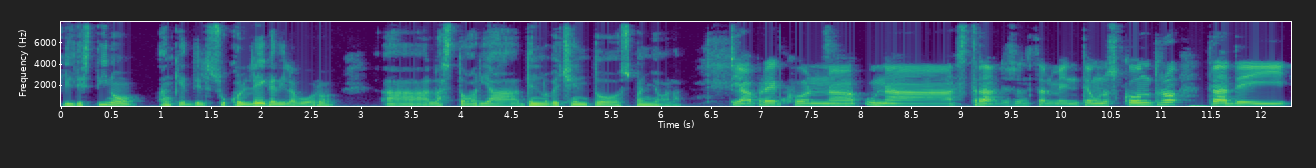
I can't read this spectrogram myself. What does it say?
il destino anche del suo collega di lavoro, alla storia del Novecento spagnola. Si apre con una strage sostanzialmente, uno scontro tra dei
